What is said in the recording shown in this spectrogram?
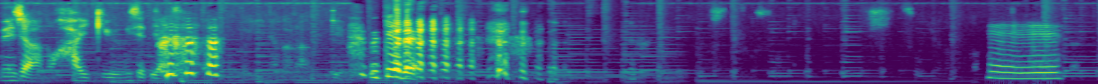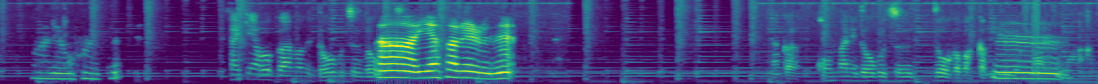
メジャーの配球見せてやるみたいな こ と言いながら、ゲーム。ウケる。へえ。まあでも本当に。最近は僕はあのね、動物動物、ああ、癒されるね。なんかこんなに動物動画ばっか見るようになかった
